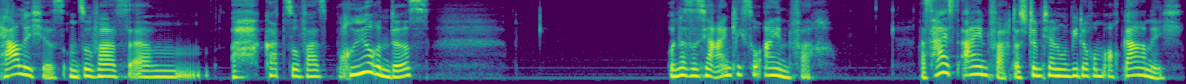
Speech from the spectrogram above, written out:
Herrliches und sowas, ähm, ach Gott, sowas Berührendes. Und das ist ja eigentlich so einfach. Was heißt einfach? Das stimmt ja nun wiederum auch gar nicht.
